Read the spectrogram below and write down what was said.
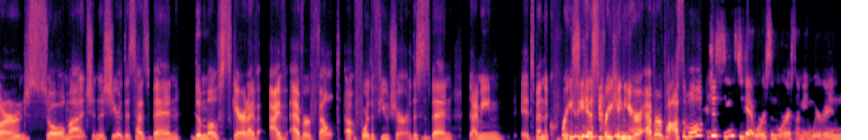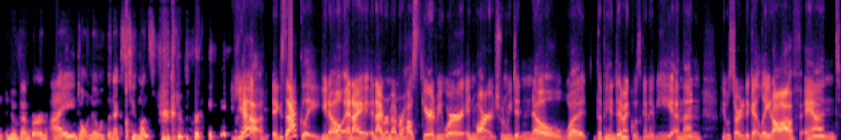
learned so much in this year. This has been the most scared I've I've ever felt uh, for the future. This has been I mean, it's been the craziest freaking year ever possible. It just seems to get worse and worse. I mean, we're in November. I don't know what the next two months are going to bring. yeah, exactly. You know, and I and I remember how scared we were in March when we didn't know what the pandemic was going to be, and then people started to get laid off and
